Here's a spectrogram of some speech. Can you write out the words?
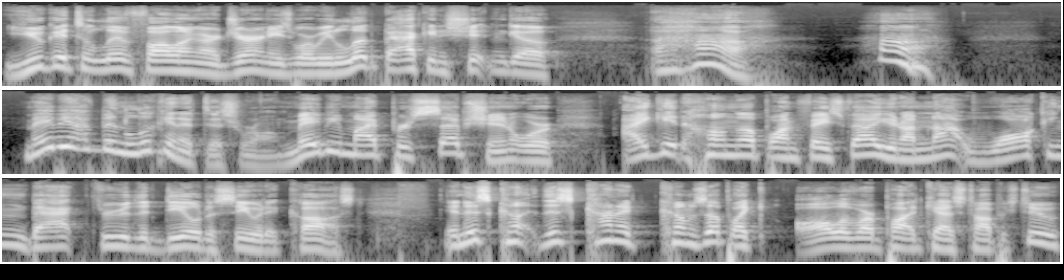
You get to live following our journeys where we look back and shit and go, uh huh, huh. Maybe I've been looking at this wrong. Maybe my perception, or I get hung up on face value, and I'm not walking back through the deal to see what it cost. And this this kind of comes up like all of our podcast topics too,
